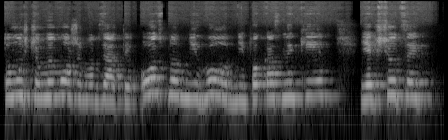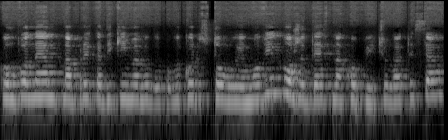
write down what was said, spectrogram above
Тому що ми можемо взяти основні головні показники. Якщо цей компонент, наприклад, який ми використовуємо, він може десь накопичуватися.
